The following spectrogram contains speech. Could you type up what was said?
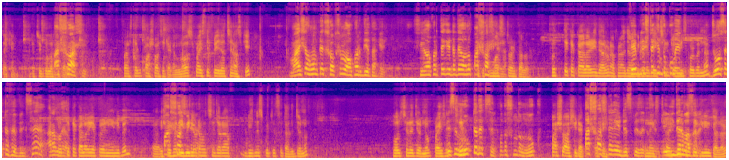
দেখেন এটা হচ্ছে গোলাপি পাঁচশো আশি। প্রাইস থাকবে 580 টাকা। লস প্রাইসে পেয়ে যাচ্ছেন আজকে। মাইশা হোমটেক সবসময় অফার দিয়ে থাকে। সেই অফার থেকে এটা দেওয়া হলো পাঁচশো আশি টাকা। মাস্টার কালার প্রত্যেকটা কালারই দারুণ। আপনারা যারা কিন্তু দেখছেন খুবই- মিস করবেন না। জোস একটা ফেব্রিক্স হ্যাঁ আরামদায়ক। প্রত্যেকটা কালারই আপনারা নিয়ে নেবেন। স্পেশালি এই ভিডিওটা হচ্ছে যারা বিজনেস করতেছে তাদের জন্য। হোলসেলের জন্য প্রাইস হচ্ছে লুকটা দেখছেন? কত সুন্দর লুক 580 টাকা পাঁচশো আশি টাকা এই ড্রেস পেয়ে যাবেন নেক্সট এই ঈদের বাজারে। গ্রিন কালার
